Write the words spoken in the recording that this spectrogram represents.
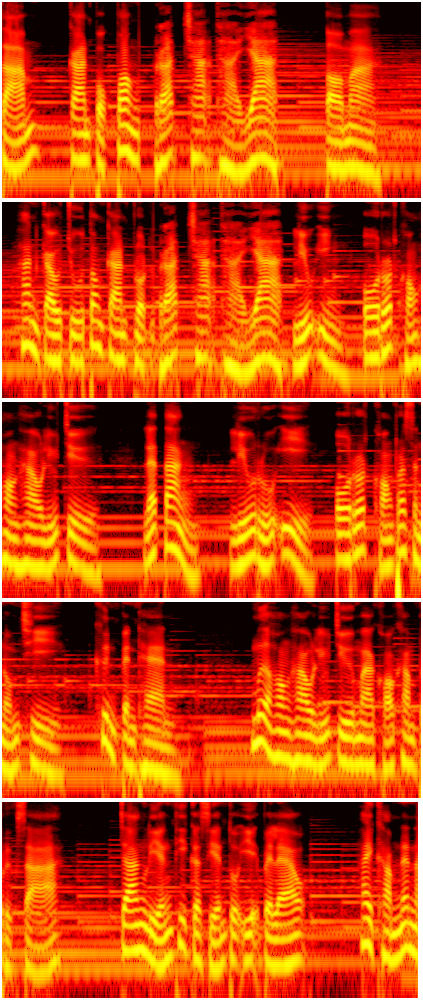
3. การปกป้องรัชทายาท ต่อมาฮั่นเกาจูต้องการปลดรัชทายาทหลิวอิง โอรสของฮองเฮาหลิวจือ และตั้งหลิวหรูอี้โอรสของพระสนมชีขึ้นเป็นแทน เมื่อฮองเฮาหลิวจือมาขอคำปรึกษา จางเหลียงที่เกษียณตัวเอียไปแล้ว ให้คำแนะน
